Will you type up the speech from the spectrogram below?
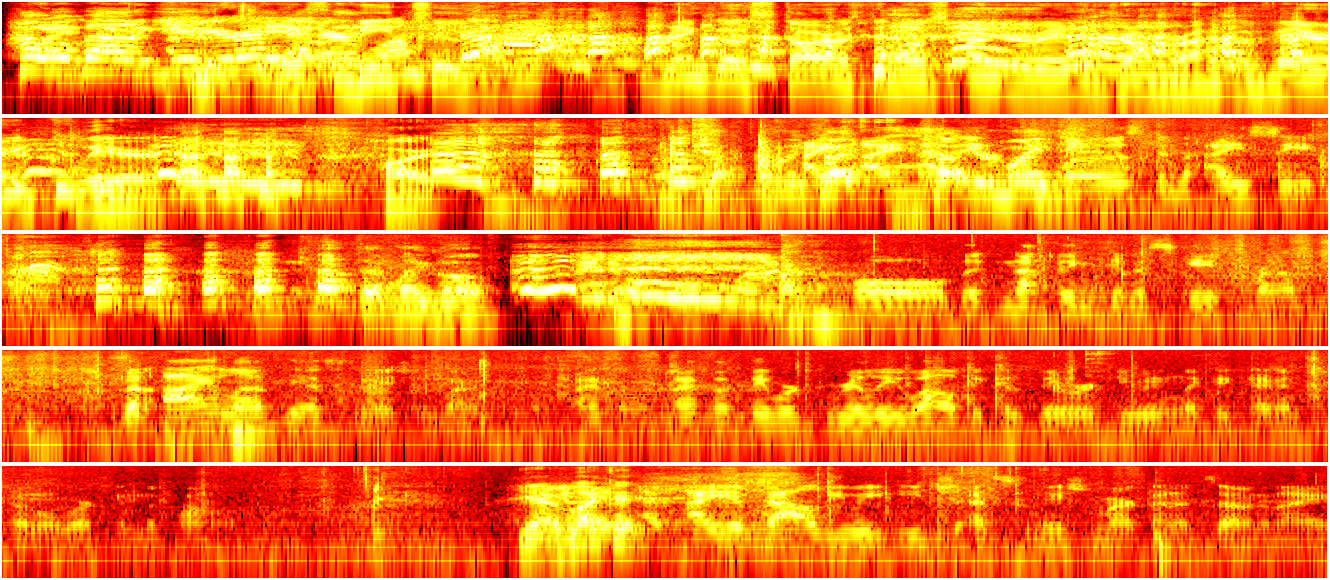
How about you, You're a better Me one. too. Ri- Ringo Starr is the most underrated drummer. I have a very clear heart. Cut, cut, I, I have cut your a mic. closed and icy heart, Cut that mic off. kind of black hole that nothing can escape from. But I love the estimation marks. I thought I thought they worked really well because they were doing like a kind of tonal work in the poem. Yeah, I mean, like I, a. I evaluate each exclamation mark on its own, and I,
